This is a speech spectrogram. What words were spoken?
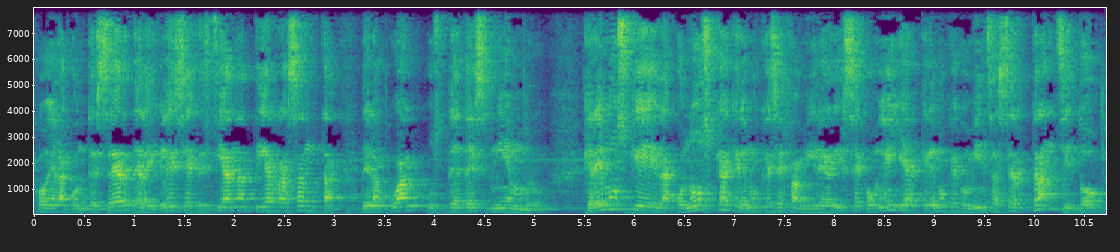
con el acontecer de la Iglesia Cristiana Tierra Santa, de la cual usted es miembro. Queremos que la conozca, queremos que se familiarice con ella, queremos que comience a hacer tránsito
